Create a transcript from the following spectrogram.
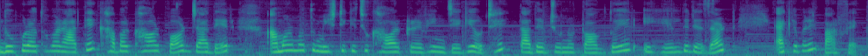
দুপুর অথবা রাতে খাবার খাওয়ার পর যাদের আমার মতো মিষ্টি কিছু খাওয়ার ক্রেভিং জেগে ওঠে, তাদের জন্য টক দইয়ের এই হেলদি ডেজার্ট একেবারেই পারফেক্ট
